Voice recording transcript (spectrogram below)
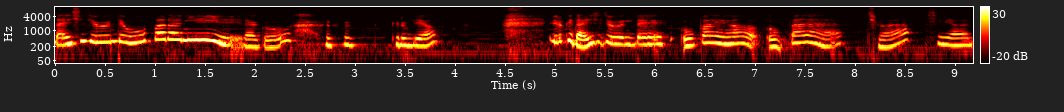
날씨 좋은데 오빠라니! 라고. 그러게요. 이렇게 날씨 좋은데 오빠예요. 오빠. 좋아? 시면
